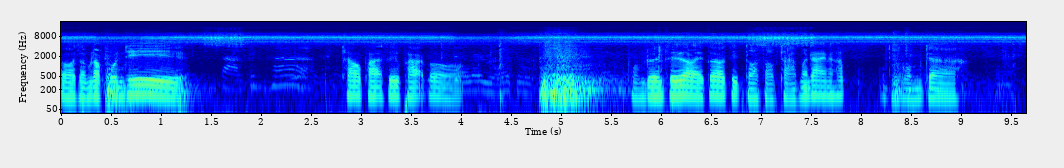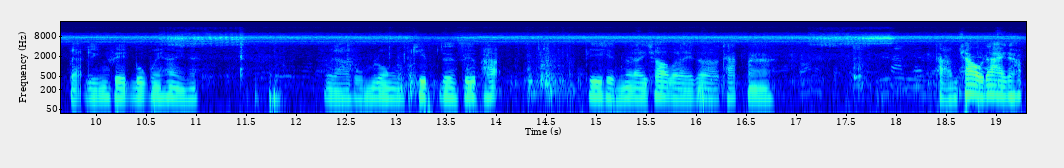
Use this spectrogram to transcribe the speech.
ก็สำหรับคนที่เช่าพระซื้อพระก็ ผมเดินซื้ออะไรก็ติดต่อสอบถามมาได้นะครับ เดี๋ยวผมจะ แปะลิงก์ Facebook ไว้ให้นะ เวลาผมลงคลิปเดินซื้อพระ พี่เห็นอะไรชอบอะไรก็ทักมา ถามเช่าได้นะครับ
